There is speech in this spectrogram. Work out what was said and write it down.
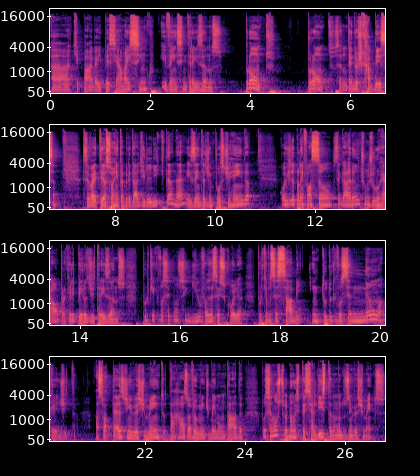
ah, que paga IPCA mais 5 e vence em 3 anos. Pronto, pronto, você não tem dor de cabeça, você vai ter a sua rentabilidade líquida, né? isenta de imposto de renda, corrigida pela inflação, você garante um juro real para aquele período de três anos. Por que, que você conseguiu fazer essa escolha? Porque você sabe em tudo que você não acredita. A sua tese de investimento está razoavelmente bem montada. Você não se tornou um especialista no mundo dos investimentos.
